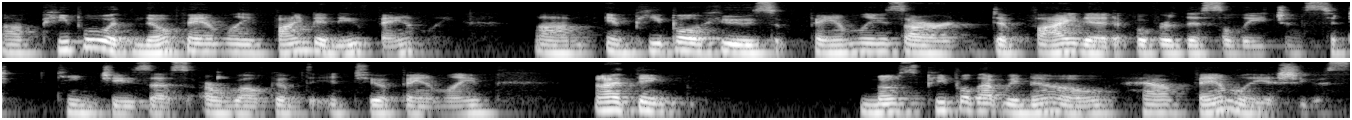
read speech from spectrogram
uh, people with no family find a new family. Um, and people whose families are divided over this allegiance to King Jesus are welcomed into a family. And I think most people that we know have family issues.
